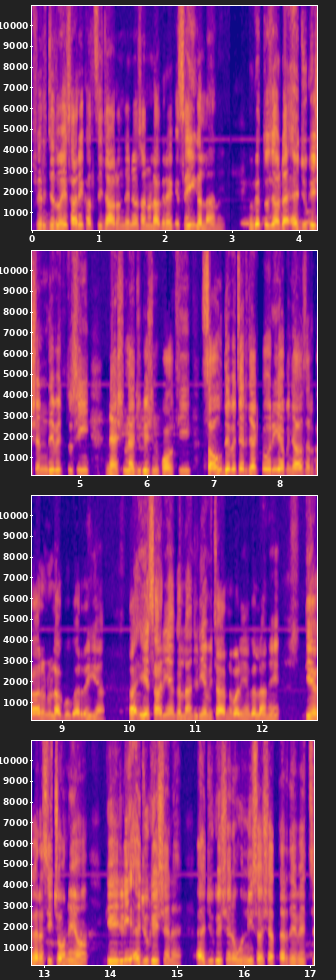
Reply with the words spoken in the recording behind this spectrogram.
ਫਿਰ ਜਦੋਂ ਇਹ ਸਾਰੇ ਖਲਸੇ ਜਾ ਹੁੰਦੇ ਨੇ, ਉਹ ਸਾਨੂੰ ਲੱਗ ਰਿਹਾ ਕਿ ਸਹੀ ਗੱਲਾਂ ਨੇ। ਕਿਉਂਕਿ ਤੁਸੀਂ ਸਾਡਾ ਐਜੂਕੇਸ਼ਨ ਦੇ ਵਿੱਚ ਤੁਸੀਂ ਨੈਸ਼ਨਲ ਐਜੂਕੇਸ਼ਨ ਪਾਲਿਸੀ ਸਾਊਥ ਦੇ ਵਿੱਚ ਰਿਜੈਕਟ ਹੋ ਰਹੀ ਹੈ, ਪੰਜਾਬ ਸਰਕਾਰ ਉਹਨੂੰ ਲਾਗੂ ਕਰ ਰਹੀ ਹੈ ਤਾਂ ਇਹ ਸਾਰੀਆਂ ਗੱਲਾਂ ਜਿਹੜੀਆਂ ਵਿਚਾਰਨ ਵਾਲੀਆਂ ਗੱਲਾਂ ਨੇ ਕਿ ਅਗਰ ਅਸੀਂ ਚਾਹੁੰਦੇ ਹਾਂ ਕਿ ਜਿਹੜੀ ਐਜੂਕੇਸ਼ਨ ਹੈ, ਐਜੂਕੇਸ਼ਨ 1976 ਦੇ ਵਿੱਚ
